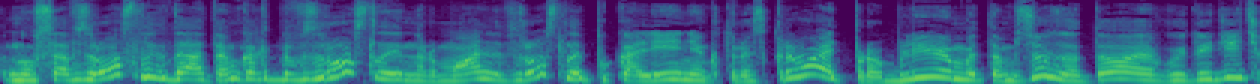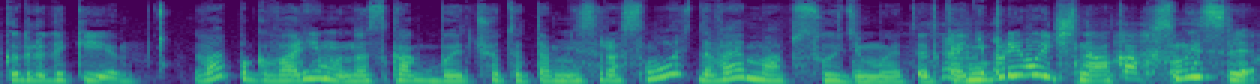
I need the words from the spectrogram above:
Ну, со взрослых, да, там как-то взрослые, нормально, взрослое поколение, которое скрывает проблемы, там все затаивают, и дети, которые такие, давай поговорим, у нас как бы что-то там не срослось, давай мы обсудим это. Это непривычно, а как, в смысле?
